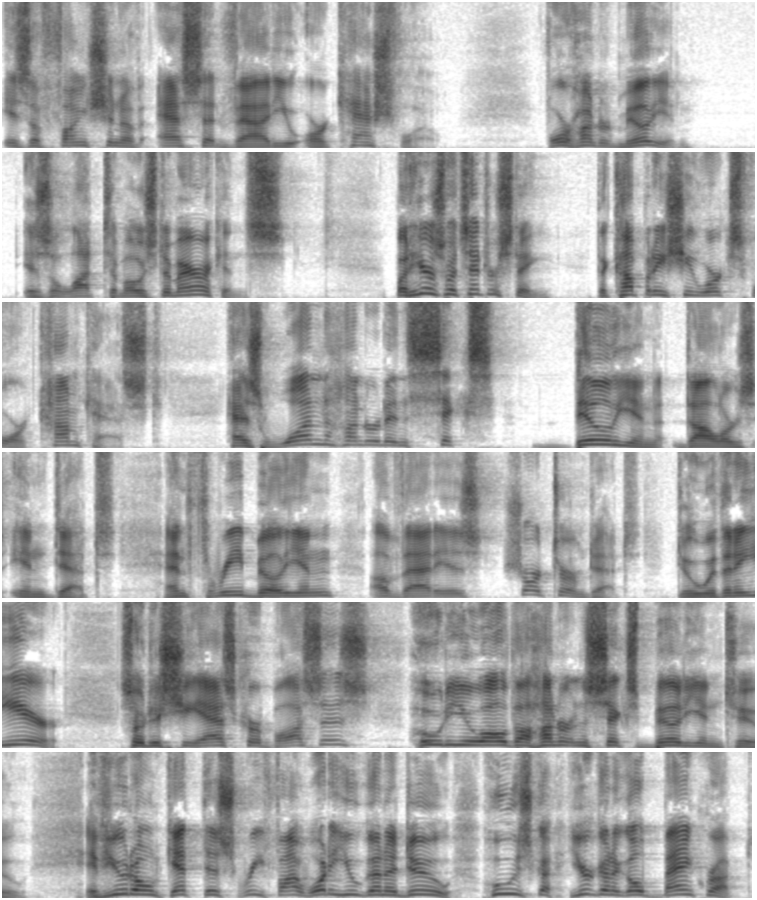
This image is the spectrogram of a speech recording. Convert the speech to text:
is a function of asset value or cash flow. 400 million is a lot to most Americans. But here's what's interesting. The company she works for, Comcast, has 106 billion dollars in debt and 3 billion of that is short-term debt due within a year. So does she ask her bosses, who do you owe the 106 billion to? If you don't get this refi, what are you going to do? Who's go- you're going to go bankrupt.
